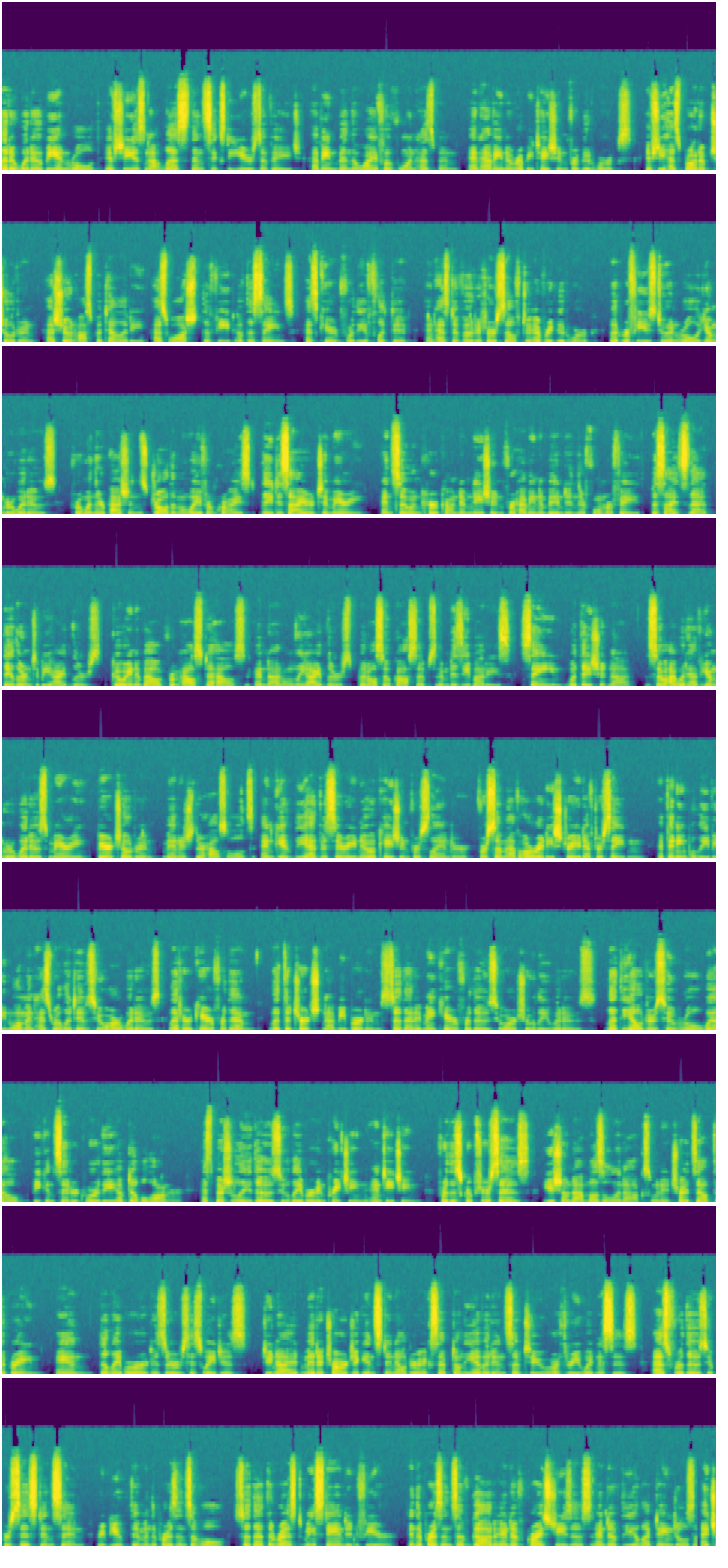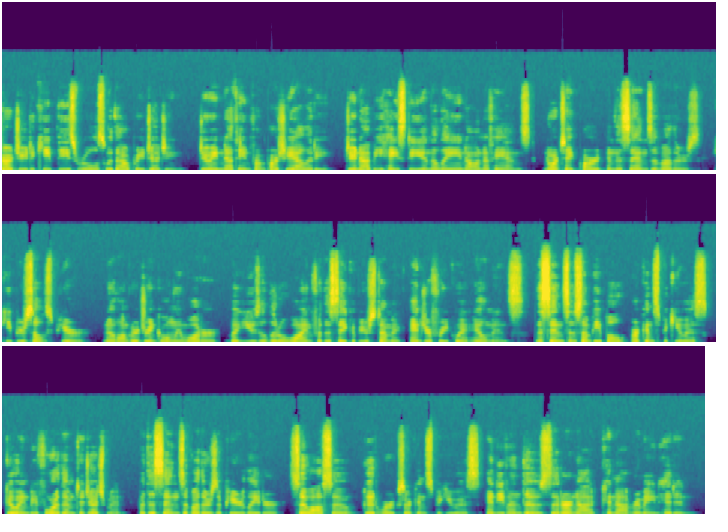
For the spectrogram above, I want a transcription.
Let a widow be enrolled if she is not less than sixty years of age, having been the wife of one husband, and having a reputation for good works. If she has brought up children, has shown hospitality, has washed the feet of the saints, has cared for the afflicted, and has devoted herself to every good work. But refuse to enroll younger widows, for when their passions draw them away from Christ, they desire to marry and so incur condemnation for having abandoned their former faith. Besides that, they learn to be idlers, going about from house to house, and not only idlers, but also gossips and busybodies, saying what they should not. So I would have younger widows marry, bear children, manage their households, and give the adversary no occasion for slander. For some have already strayed after Satan. If any believing woman has relatives who are widows, let her care for them. Let the church not be burdened, so that it may care for those who are truly widows. Let the elders who rule well be considered worthy of double honor, especially those who labor in preaching and teaching. For the scripture says, You shall not muzzle an ox when it treads out the grain, and the laborer deserves his wages. Do not admit a charge against an elder except on the evidence of two or three witnesses. As for those who persist in sin, rebuke them in the presence of all, so that the rest may stand in fear. In the presence of God and of Christ Jesus and of the elect angels, I charge you to keep these rules without prejudging, doing nothing from partiality do not be hasty in the laying on of hands, nor take part in the sins of others. Keep yourselves pure. No longer drink only water, but use a little wine for the sake of your stomach and your frequent ailments. The sins of some people are conspicuous, going before them to judgment, but the sins of others appear later. So also, good works are conspicuous, and even those that are not cannot remain hidden.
